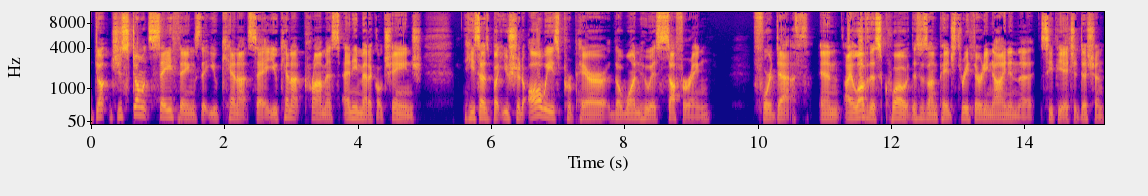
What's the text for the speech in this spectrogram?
don't just don't say things that you cannot say. You cannot promise any medical change. He says but you should always prepare the one who is suffering for death. And i love this quote. This is on page 339 in the cph edition.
